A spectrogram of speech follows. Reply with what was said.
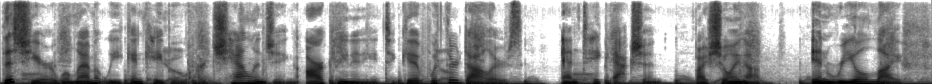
This year, Willamette Week and KBOO are challenging our community to give with their dollars and take action by showing up in real life.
